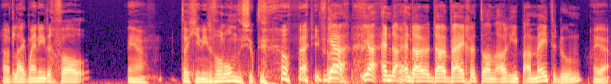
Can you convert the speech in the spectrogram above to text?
het lijkt mij in ieder geval ja, dat je in ieder geval onderzoek doet naar die vraag. Ja, ja en, da- Ja, en daar, daar weigert dan Ariep aan mee te doen. Ja.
